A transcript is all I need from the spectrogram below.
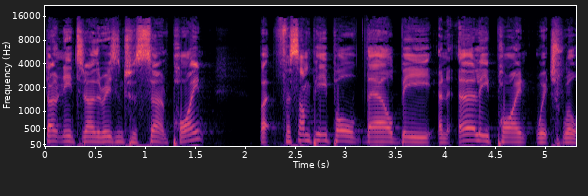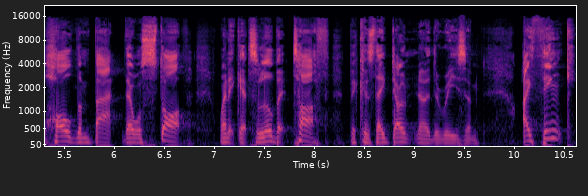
don't need to know the reason to a certain point. But for some people, there'll be an early point which will hold them back. They will stop when it gets a little bit tough because they don't know the reason. I think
